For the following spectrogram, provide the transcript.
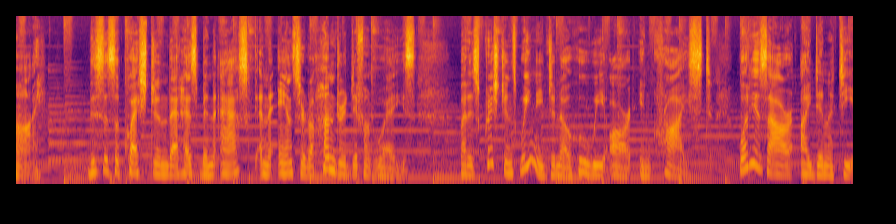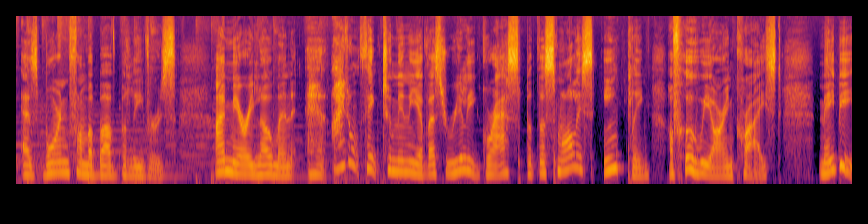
I? This is a question that has been asked and answered a hundred different ways. But as Christians, we need to know who we are in Christ. What is our identity as born from above believers? I'm Mary Lowman, and I don't think too many of us really grasp the smallest inkling of who we are in Christ. Maybe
